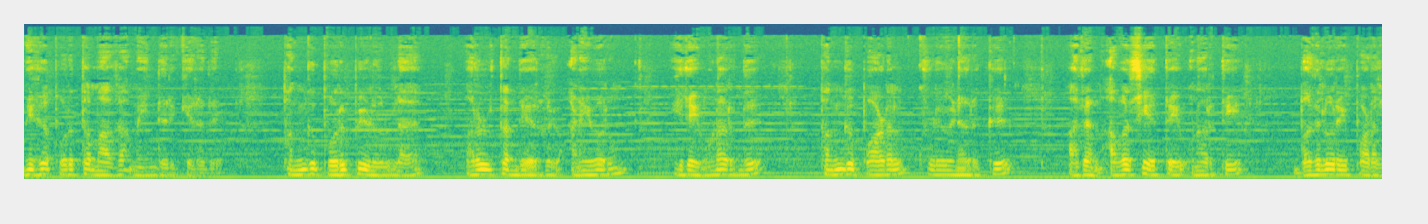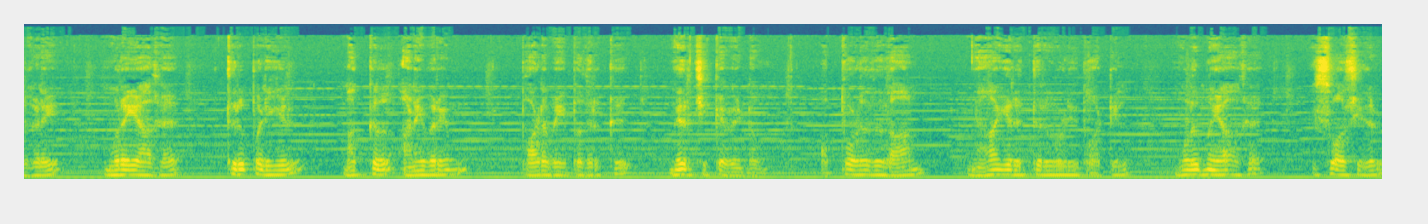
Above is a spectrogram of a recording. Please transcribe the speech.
மிக பொருத்தமாக அமைந்திருக்கிறது. பங்கு பொறுப்பில் உள்ள அருள் தந்தையர்கள் அனைவரும் இதை உணர்ந்து பங்கு பாடல் குழுவினருக்கு அதன் அவசியத்தை உணர்த்தி பதிலுரை பாடல்களை முறையாக திருப்பலியில் மக்கள் அனைவரையும் பாட வைப்பதற்கு முயற்சிக்க வேண்டும். அப்பொழுதுதான் ஞாயிறு திருவழிபாட்டில் முழுமையாக விசுவாசிகள்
